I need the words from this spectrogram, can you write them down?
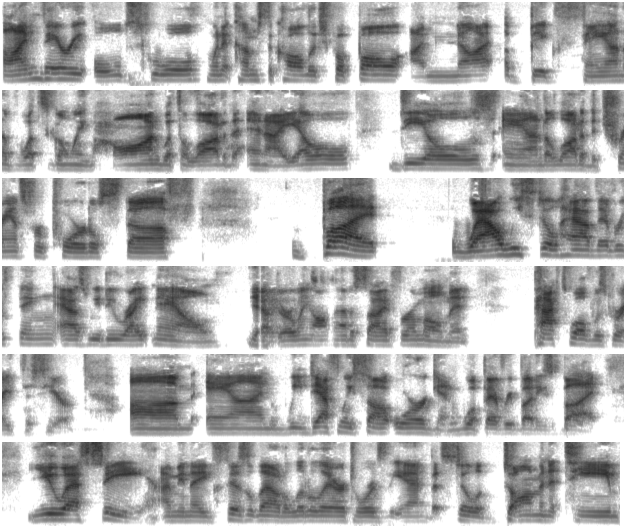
I'm very old school when it comes to college football. I'm not a big fan of what's going on with a lot of the NIL deals and a lot of the transfer portal stuff. But while we still have everything as we do right now, yeah. throwing all that aside for a moment, Pac 12 was great this year. Um, and we definitely saw Oregon whoop everybody's butt. USC. I mean, they fizzled out a little there towards the end, but still a dominant team.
